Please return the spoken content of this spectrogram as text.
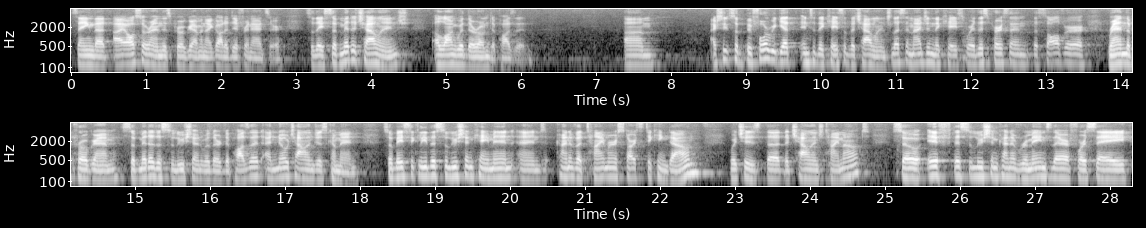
saying that I also ran this program and I got a different answer. So they submit a challenge along with their own deposit. Um, actually, so before we get into the case of the challenge, let's imagine the case where this person, the solver, ran the program, submitted a solution with their deposit, and no challenges come in. So basically, the solution came in and kind of a timer starts ticking down, which is the, the challenge timeout. So if the solution kind of remains there for, say,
